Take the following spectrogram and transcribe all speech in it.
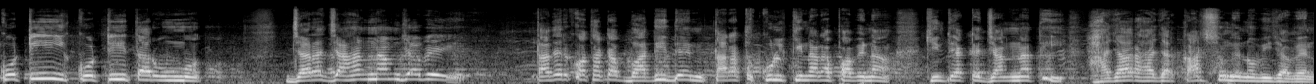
কোটি কোটি তার উম্মত। যারা জাহান্নাম যাবে, তাদের কথাটা বাদি দেন, তারা তো কুল কিনারা পাবে না। কিন্তু একটা জান্নাতি, হাজার হাজার কার সঙ্গে নবী যাবেন?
